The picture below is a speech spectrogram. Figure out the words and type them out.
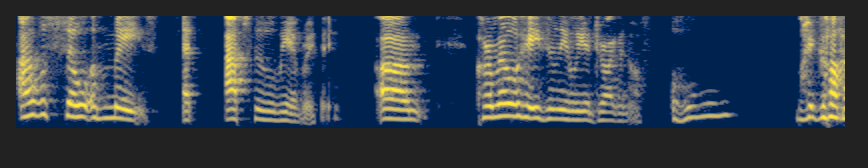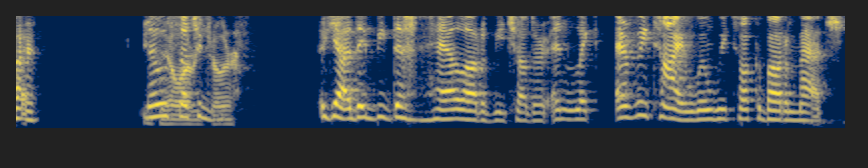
I was so amazed at absolutely everything. Um, Carmelo Hayes and Ilja Dragunov. Oh my god. That was such a- other. Yeah, they beat the hell out of each other. And like every time when we talk about a match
